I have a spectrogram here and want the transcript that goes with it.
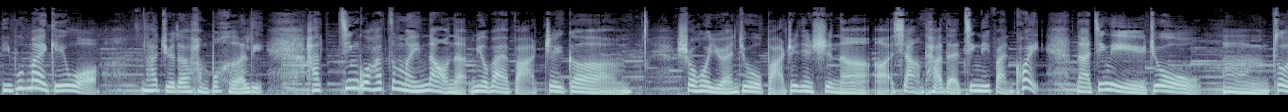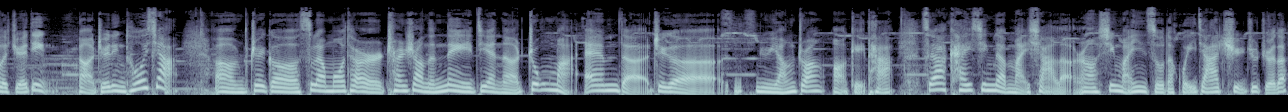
你不卖给我，他觉得很不合理。他经过他这么一闹呢，没有办法，这个。售货员就把这件事呢，呃，向他的经理反馈。那经理就嗯做了决定啊、决定脱下嗯、这个塑料模特儿穿上的那一件呢中码 M 的这个女洋装啊给他，所以他开心的买下了，然后心满意足的回家去，就觉得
